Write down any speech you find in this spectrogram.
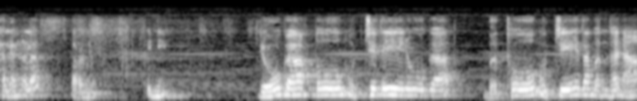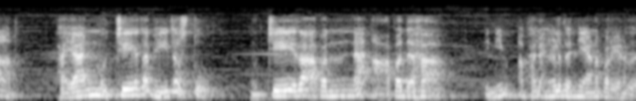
ഫലങ്ങൾ പറഞ്ഞു. ഇനി രോഗാർത്ഥവും ഉച്ചതേ രോഗാത് ബദ്ധോ മുച്ചേത ബന്ധനാത് ഭയാൻ മുച്ചേത ഭീതസ്തു മുച്ചേത അപന്ന ആപദഹ ഇനിയും ആ ഫലങ്ങൾ തന്നെയാണ് പറയണത്.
